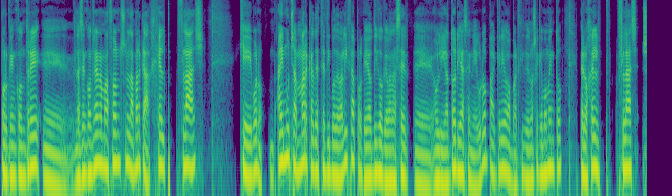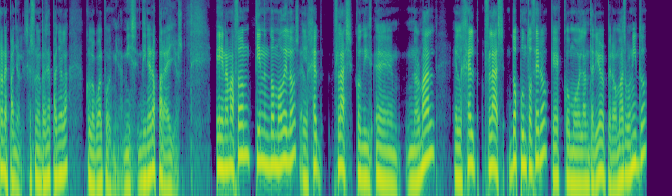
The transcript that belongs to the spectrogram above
porque encontré, eh, las encontré en Amazon, son la marca Help Flash que, bueno, hay muchas marcas de este tipo de balizas, porque ya os digo que van a ser eh, obligatorias en Europa, creo, a partir de no sé qué momento, pero Help Flash son españoles, es una empresa española, con lo cual, pues mira, mis dineros para ellos. En Amazon tienen dos modelos, el Help Flash eh, normal el Help Flash 2.0, que es como el anterior pero más bonito,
